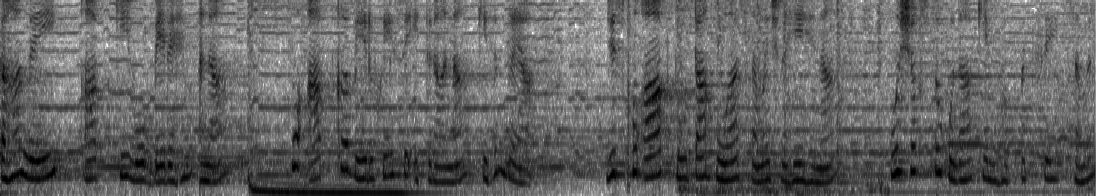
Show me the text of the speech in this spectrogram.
कहाँ गई आपकी वो बेरहम अना? वो आपका बेरुखी से इतराना किधर गया? जिसको आप टूटा हुआ समझ रहे हैं ना? वो शख्स तो खुदा की मोहब्बत से समझ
